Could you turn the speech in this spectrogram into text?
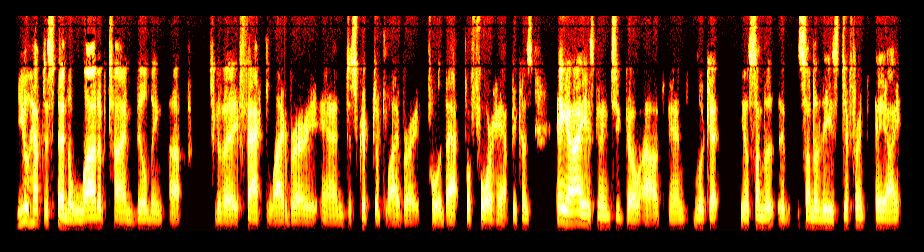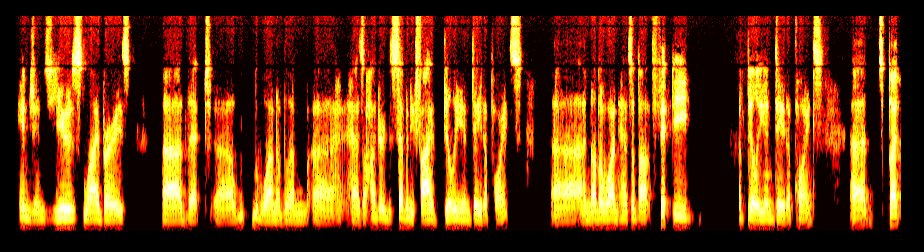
you'll have to spend a lot of time building up sort of a fact library and descriptive library for that beforehand because AI is going to go out and look at you know some of the, some of these different AI engines use libraries uh, that uh, one of them uh, has 175 billion data points. Uh, another one has about 50 billion data points, uh, but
